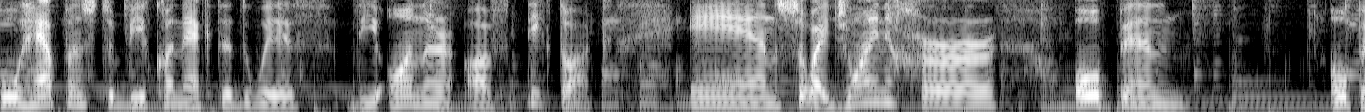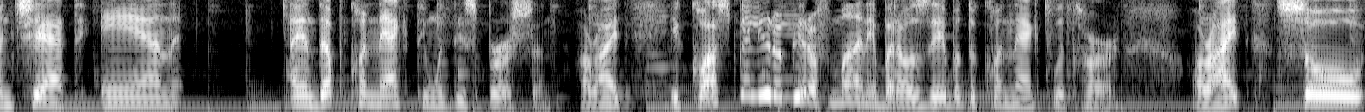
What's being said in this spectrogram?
who happens to be connected with the owner of TikTok. And so I joined her open open chat and I end up connecting with this person. All right. It cost me a little bit of money, but I was able to connect with her. All right. So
